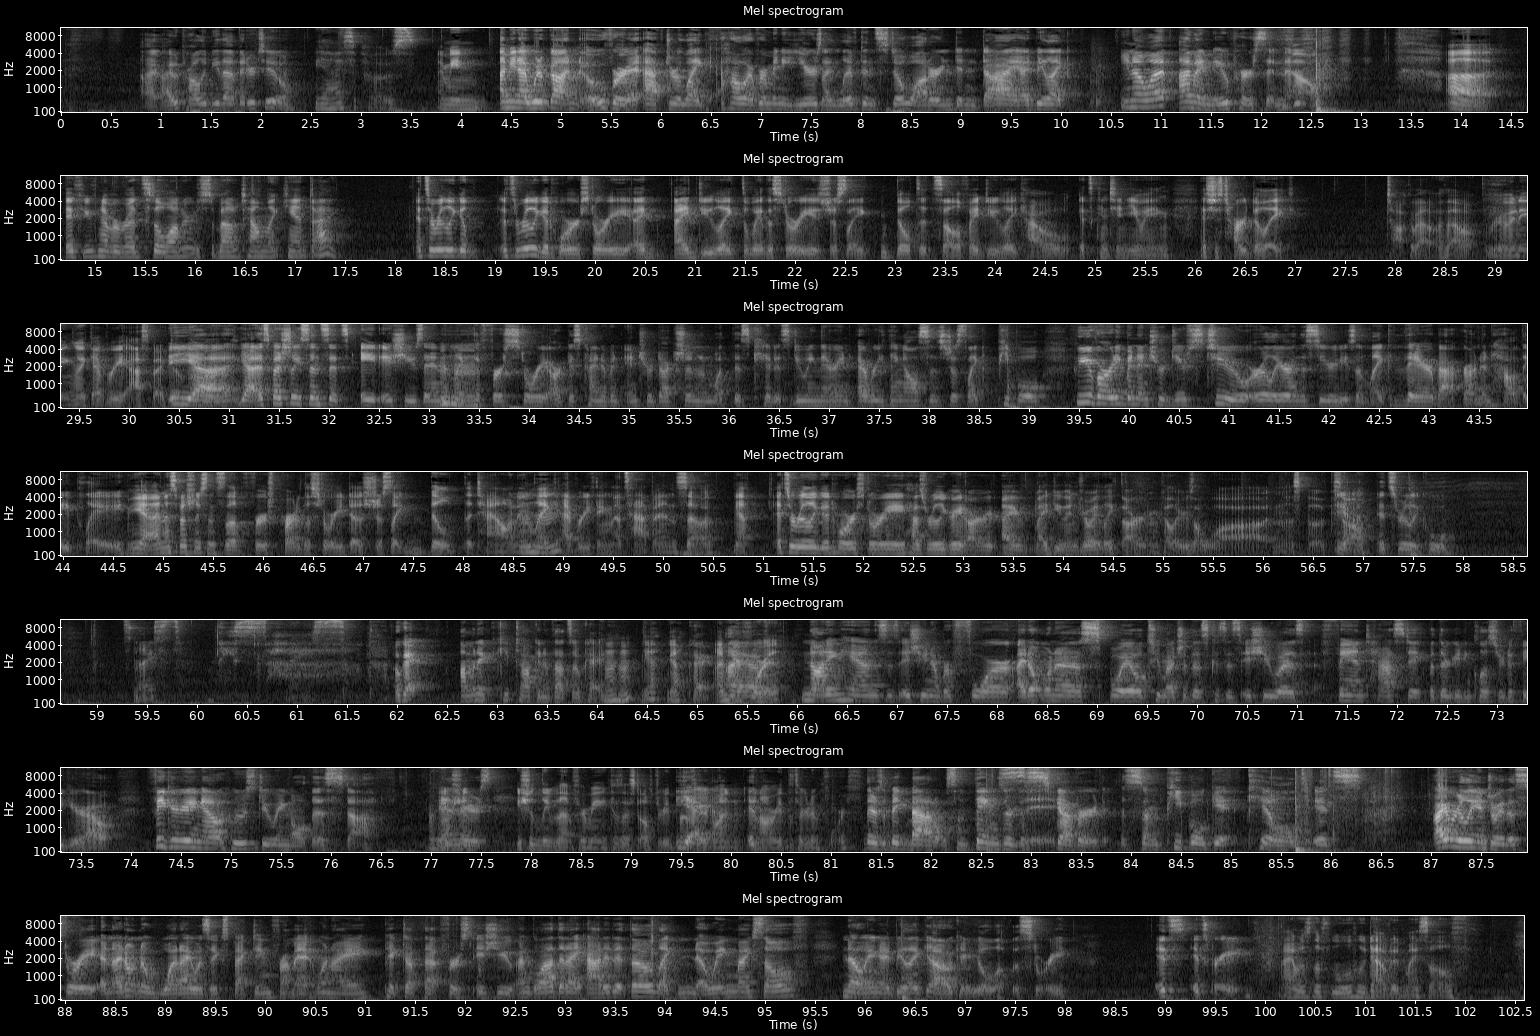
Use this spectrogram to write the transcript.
I, I would probably be that bitter too. yeah, I suppose. I mean, I mean, I would have gotten over it after like however many years I lived in Stillwater and didn't die. I'd be like, you know what? I'm a new person now. uh, if you've never read Stillwater, just about a town that can't die. It's a really good. It's a really good horror story. I I do like the way the story is just like built itself. I do like how it's continuing. It's just hard to like talk about without ruining like every aspect. Of the yeah, yeah. Especially since it's eight issues in, and like the mm-hmm. first story arc is kind of an introduction on what this kid is doing there, and everything else is just like people who you've already been introduced to earlier in the series, and like their background and how they play. Yeah, and especially since the first part of the story does just like build the town and like mm-hmm. everything that's happened. So yeah, it's a really good horror story. Has really great art. I I do enjoy like the art and colors a lot in this book. So Yeah, it's really cool. It's nice. nice. Nice. Okay, I'm gonna keep talking if that's okay. Mm-hmm. Yeah, yeah. Okay, I'm here I for it. Nottingham. This is issue number four. I don't want to spoil too much of this because this issue was fantastic, but they're getting closer to figure out figuring out who's doing all this stuff. Okay, and you should, there's you should leave that for me because I still have to read the Yeah, third yeah. one, It- and I'll read the third and fourth. there's a big battle. Some things are Sick. discovered. Some people get killed. It's I really enjoy this story, and I don't know what I was expecting from it when I picked up that first issue. I'm glad that I added it though, like knowing myself, knowing I'd be like, yeah, okay, you'll love this story. It's it's great. I was the fool who doubted myself.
